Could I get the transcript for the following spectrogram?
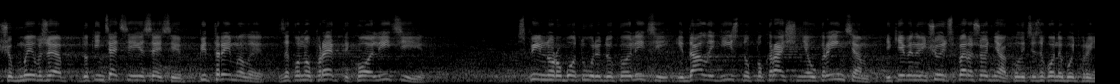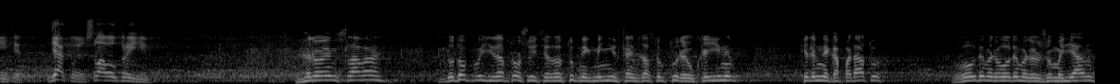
щоб ми вже до кінця цієї сесії підтримали законопроекти коаліції, спільну роботу уряду коаліції і дали дійсно покращення українцям, яке вони відчують з першого дня, коли ці закони будуть прийняті. Дякую, слава Україні! Героям слава! До доповіді запрошується заступник міністра інфраструктури України, керівник апарату Володимир Володимирович Жумелян.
